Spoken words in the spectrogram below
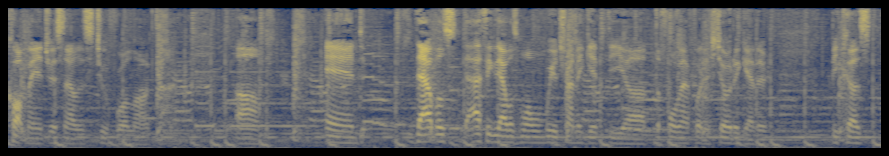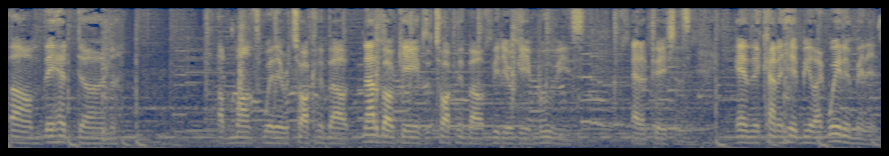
caught my interest, and I listened to for a long time. Um, and that was, I think that was one when we were trying to get the uh, the format for the show together, because um, they had done a month where they were talking about not about games, but talking about video game movies adaptations, and they kind of hit me like, wait a minute,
